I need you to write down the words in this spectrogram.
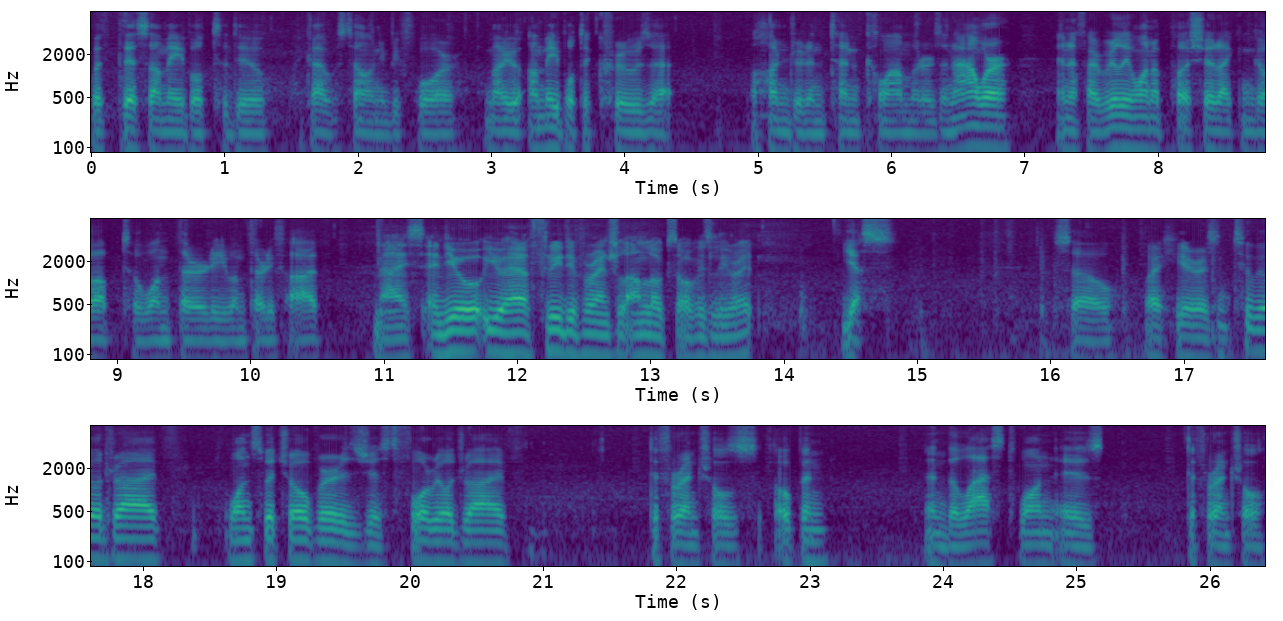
with this, I'm able to do like I was telling you before. I'm, a- I'm able to cruise at 110 kilometers an hour, and if I really want to push it, I can go up to 130, 135. nice. And you you have three differential unlocks, obviously, right? Yes. So right here is in two-wheel drive. One switch over is just four-wheel drive. Differentials open, and the last one is differential,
